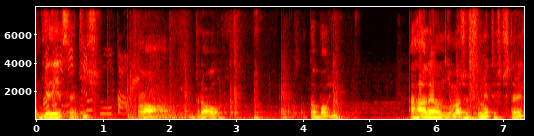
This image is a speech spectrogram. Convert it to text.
Gdzie jest jakiś... O, draw. To boli. Aha, ale on nie może w sumie tych czterech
